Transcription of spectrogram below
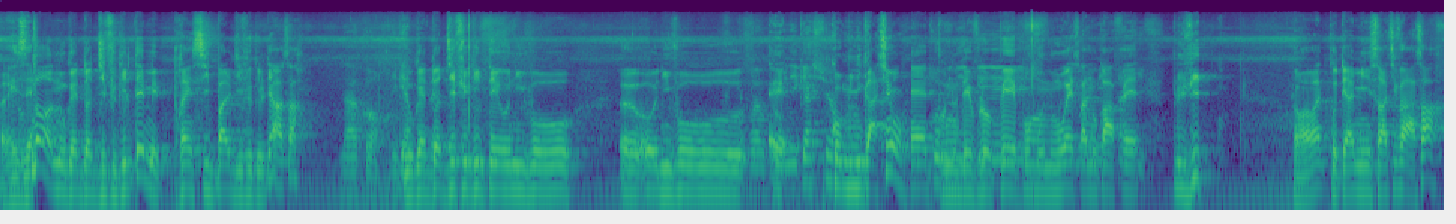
Non, nous avons d'autres difficultés, mais principale difficulté à ça. D'accord. Nous avons d'autres difficultés au niveau. Euh, au niveau communication, communication pour nous développer, pour nous ça nous faire plus vite. côté administratif à ça.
